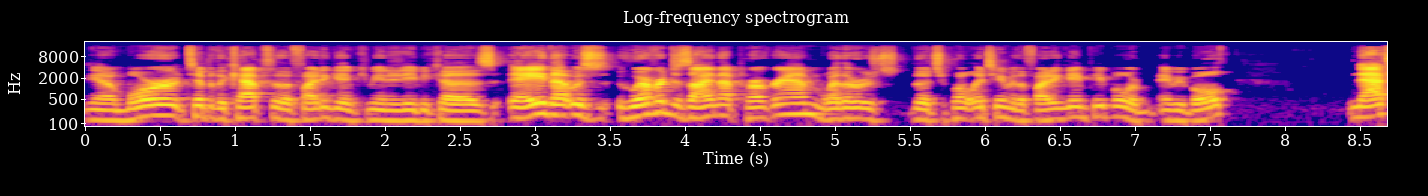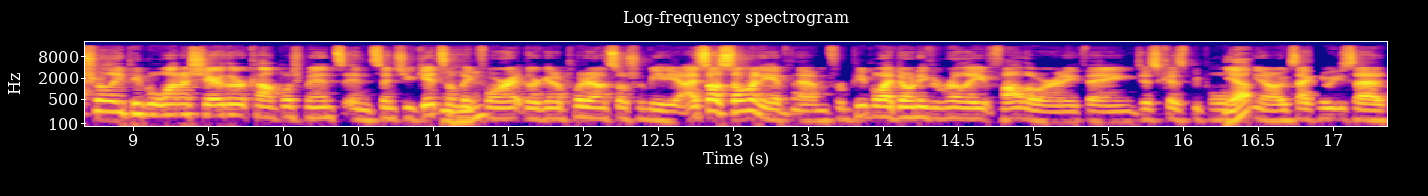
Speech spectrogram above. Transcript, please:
you know more tip of the cap to the fighting game community because a that was whoever designed that program whether it was the chipotle team or the fighting game people or maybe both naturally people want to share their accomplishments and since you get something Mhm. for it they're going to put it on social media i saw so many of them from people i don't even really follow or anything just because people Yep. you know exactly what you said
